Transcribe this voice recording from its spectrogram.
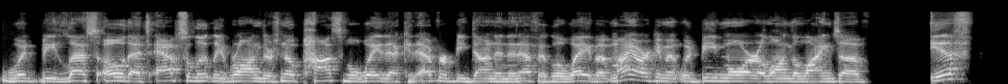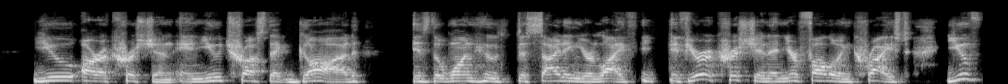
would be less, oh, that's absolutely wrong. There's no possible way that could ever be done in an ethical way. But my argument would be more along the lines of if you are a Christian and you trust that God is the one who's deciding your life, if you're a Christian and you're following Christ, you've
